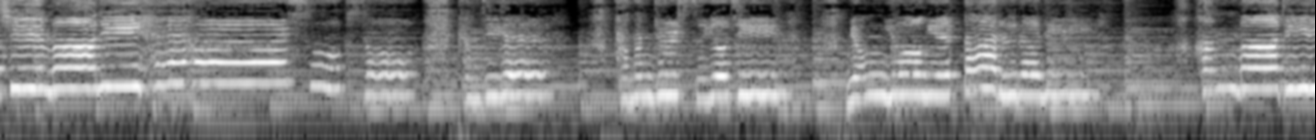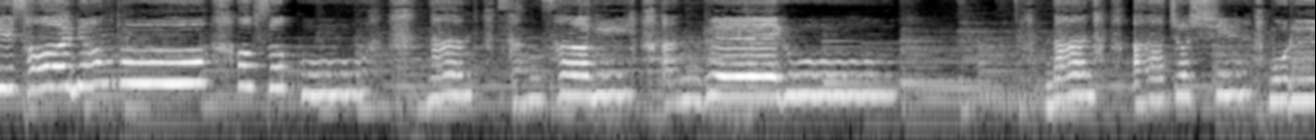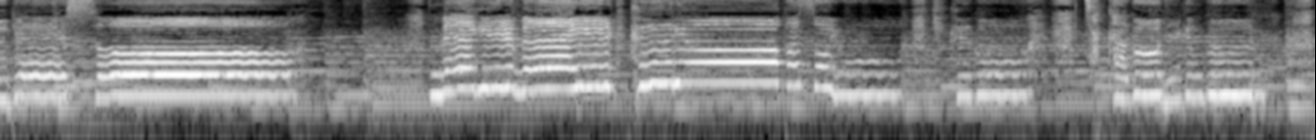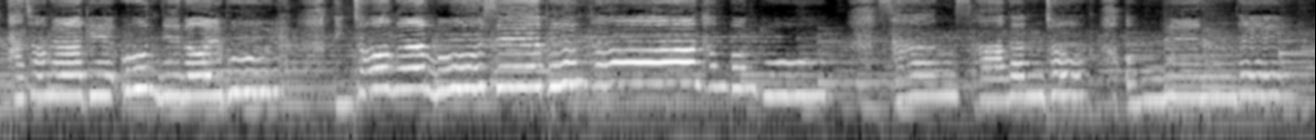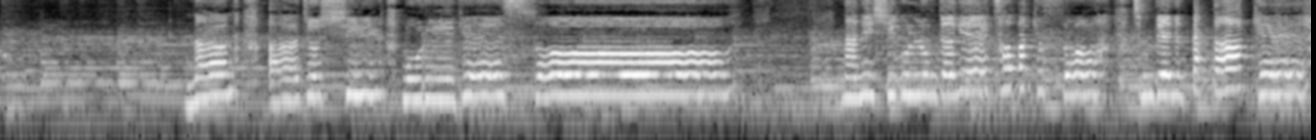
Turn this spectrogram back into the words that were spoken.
하지만 이해할 수 없어. 편지에 단 한 줄 쓰여진 명령에 따르라니 한마디 설명도 없었고 난 상상이 안 돼요. 난 아저씨 모르겠어 늙은 분 다정하게 웃는 얼굴 냉정한 모습은 단 한 번도 상상한 적 없는데. 난 아저씨 모르겠어. 나는 시골 농장에 처박혔어. 침대는 딱딱해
